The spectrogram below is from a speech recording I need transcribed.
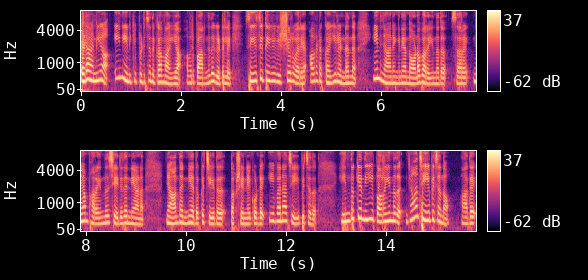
എടാ അനിയ ഇനി എനിക്ക് പിടിച്ചു നിൽക്കാൻ വയ്യ. അവർ പറഞ്ഞത് കേട്ടില്ലേ? C C T V visual വരെ അവരുടെ കയ്യിലുണ്ടെന്ന്. ഇനി ഞാൻ എങ്ങനെയാണ് നോണ പറയുന്നത്? സാറേ ഞാൻ പറയുന്നത് ശരി തന്നെയാണ്. ഞാൻ തന്നെ അതൊക്കെ ചെയ്തത്. പക്ഷെ എന്നെക്കൊണ്ട് ഇവനാ ചെയ്യിപ്പിച്ചത്. എന്തൊക്കെയാണ് നീ പറയുന്നത്? ഞാൻ ചെയ്യിപ്പിച്ചെന്നോ? അതെ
